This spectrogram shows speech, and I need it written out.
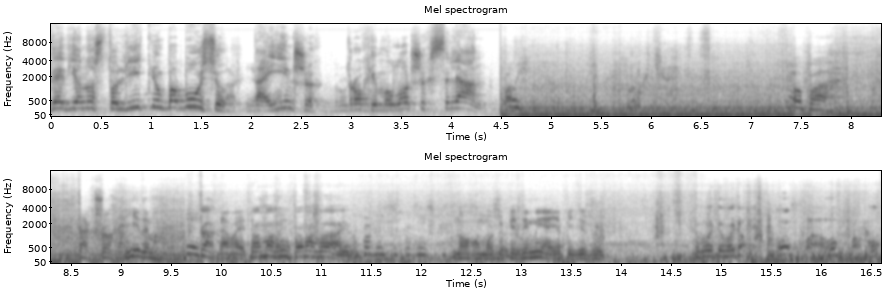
90-літню бабусю та інших трохи молодших селян. Опа! Так, що, їдемо? Так, Давайте. помогу, помогаю. Ногу може підійми, а я підержу. Давай, давай, давай. Опа, опа, опа.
